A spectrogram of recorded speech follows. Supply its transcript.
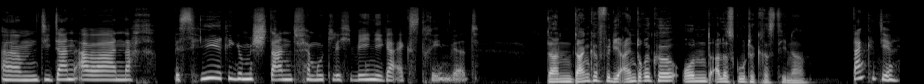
ähm, die dann aber nach bisherigem Stand vermutlich weniger extrem wird. Dann danke für die Eindrücke und alles Gute, Christina. Danke dir.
